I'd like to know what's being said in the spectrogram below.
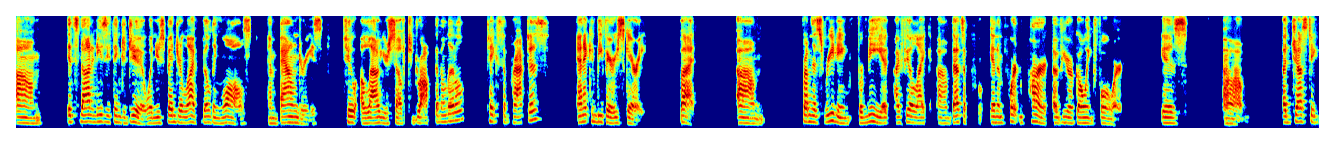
Um it's not an easy thing to do when you spend your life building walls and boundaries to allow yourself to drop them a little takes some practice and it can be very scary. But um from this reading for me it, i feel like um, that's a, an important part of your going forward is um, adjusting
